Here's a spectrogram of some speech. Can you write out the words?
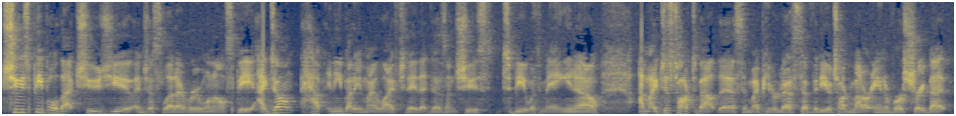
choose people that choose you and just let everyone else be. I don't have anybody in my life today that doesn't choose to be with me, you know? Um, I just talked about this in my Peter Desta video talking about our anniversary, but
